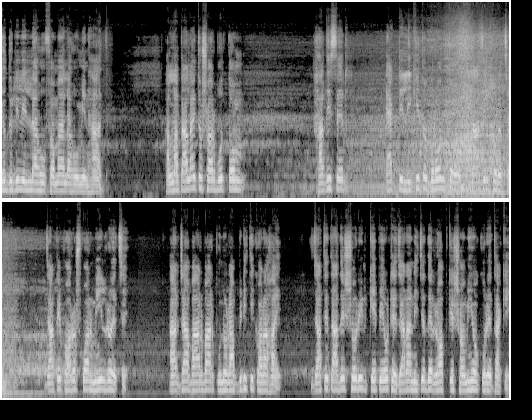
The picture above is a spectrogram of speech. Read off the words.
ইউদলিলিল্লাহু ফামা লাহু মিন হাদ আল্লাহ তাআলাই তো সর্বোত্তম হাদিসের একটি লিখিত গ্রন্থ নাজিল করেছেন, যাতে পরস্পর মিল রয়েছে আর যা বারবার পুনরাবৃত্তি করা হয়, যাতে তাদের শরীর কেঁপে ওঠে, যারা নিজেদের রবকে সমীহ করে থাকে।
